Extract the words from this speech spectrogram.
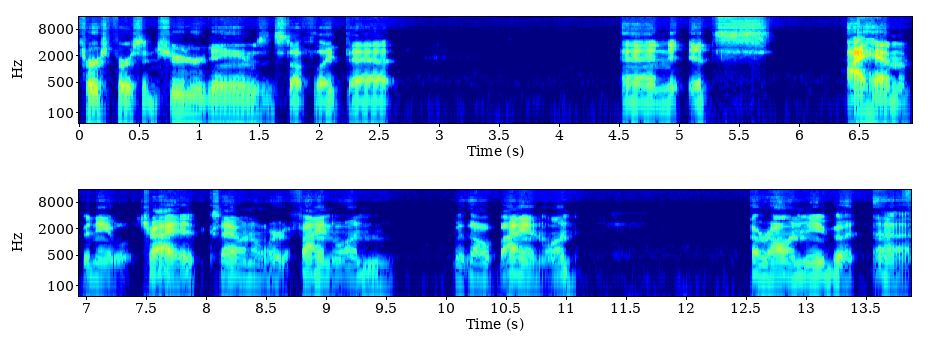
first person shooter games and stuff like that. And it's, I haven't been able to try it because I don't know where to find one without buying one around me, but uh,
